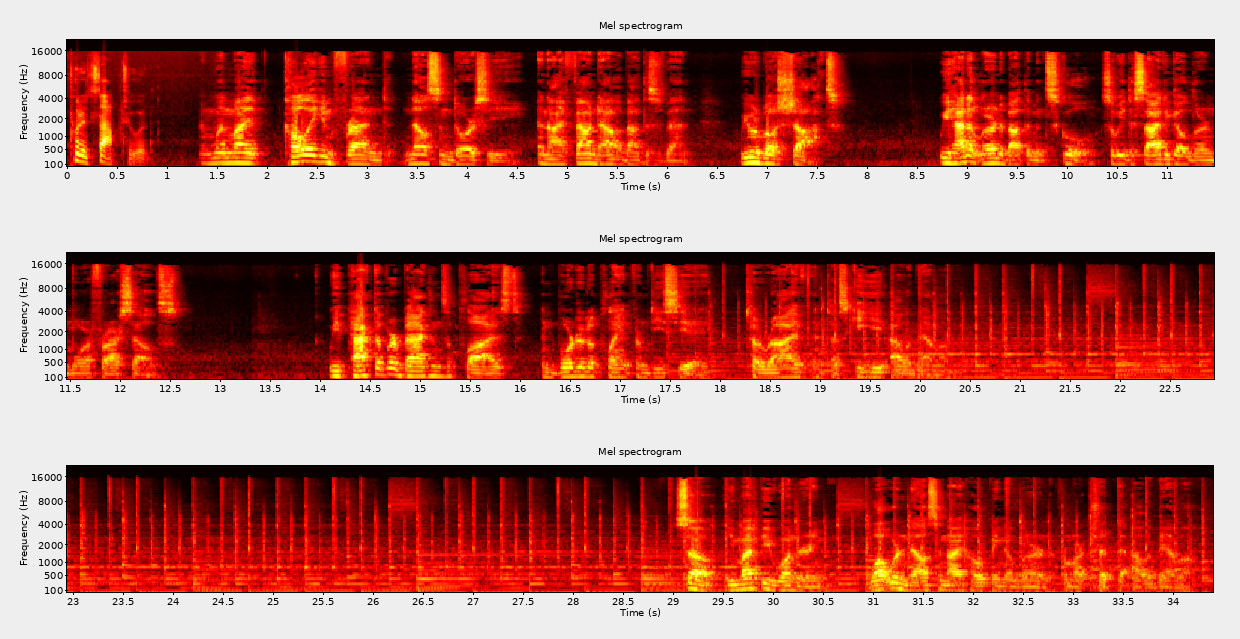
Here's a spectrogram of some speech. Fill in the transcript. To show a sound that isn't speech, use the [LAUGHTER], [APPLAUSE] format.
put a stop to it. And when my colleague and friend, Nelson Dorsey, and I found out about this event, we were both shocked. We hadn't learned about them in school, so we decided to go learn more for ourselves. We packed up our bags and supplies and boarded a plane from DCA to arrive in Tuskegee, Alabama. So, you might be wondering, what were Nelson and I hoping to learn from our trip to Alabama?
